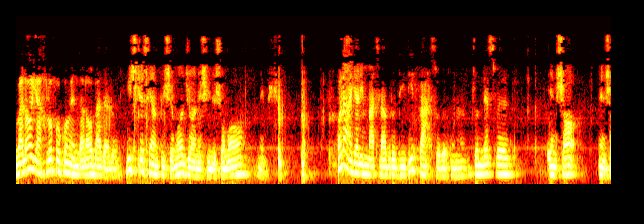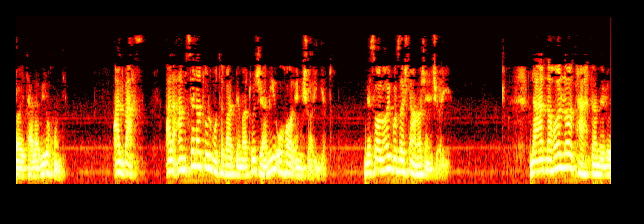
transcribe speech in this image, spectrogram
ولا یخلفکم عندنا بدلون. هیچ کسی هم پیش ما جانشین شما نمیشه. حالا اگر این مطلب رو دیدید بحث رو بخونم چون نصف انشاء انشاء طلبی رو خوندیم. البحث الامثلت المتقدمت و جمیعها انشائیت مثال های گذشته همش انشائیه. لعنها لا تحتمل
